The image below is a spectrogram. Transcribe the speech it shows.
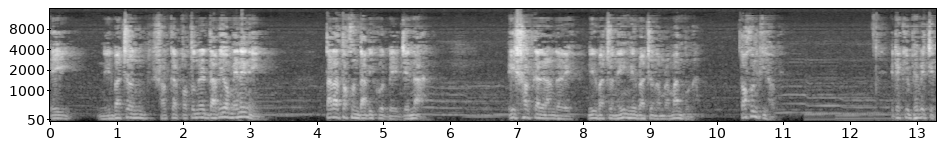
এই নির্বাচন সরকার পতনের দাবিও মেনে নেই, তারা তখন দাবি করবে যে না, এই সরকারের আন্ডারে নির্বাচন, এই নির্বাচন আমরা মানব না। তখন কি হবে? এটা কেউ ভেবেছেন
